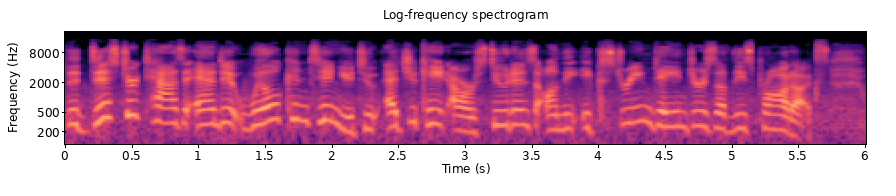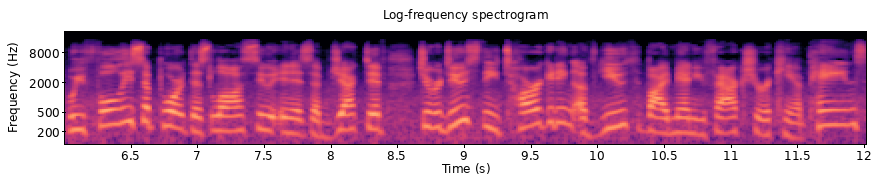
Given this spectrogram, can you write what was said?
the district has and it will continue to educate our students on the extreme dangers of these products. We fully support this lawsuit in its objective to reduce the targeting of youth by manufacturer campaigns.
